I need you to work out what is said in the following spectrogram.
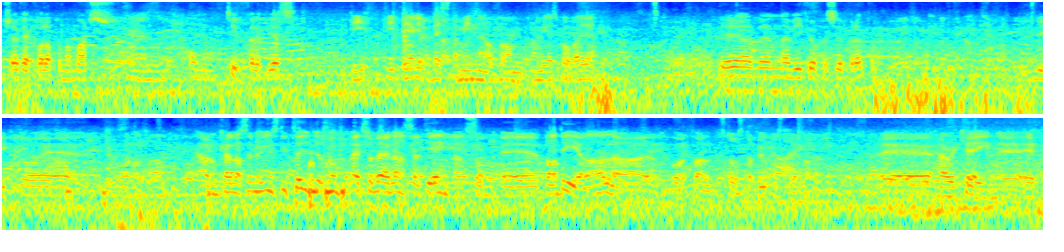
försöker jag kolla på någon match om, om tillfället ges. Ditt, ditt eget bästa minne från, från VSK, vad är det? Det är väl när vi gick upp i Superettan. Det var något, ja, de kallar sig nu institut och sånt, rätt så väl ansatt i England som eh, värderar alla, i varje fall de största fotbollsspelarna. Eh, Harry Kane är ett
